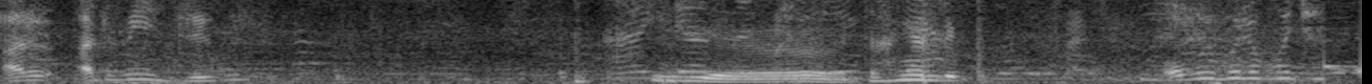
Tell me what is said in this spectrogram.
Ada ada meja ke? Ya, jangan di... Oh, boleh boleh macam.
